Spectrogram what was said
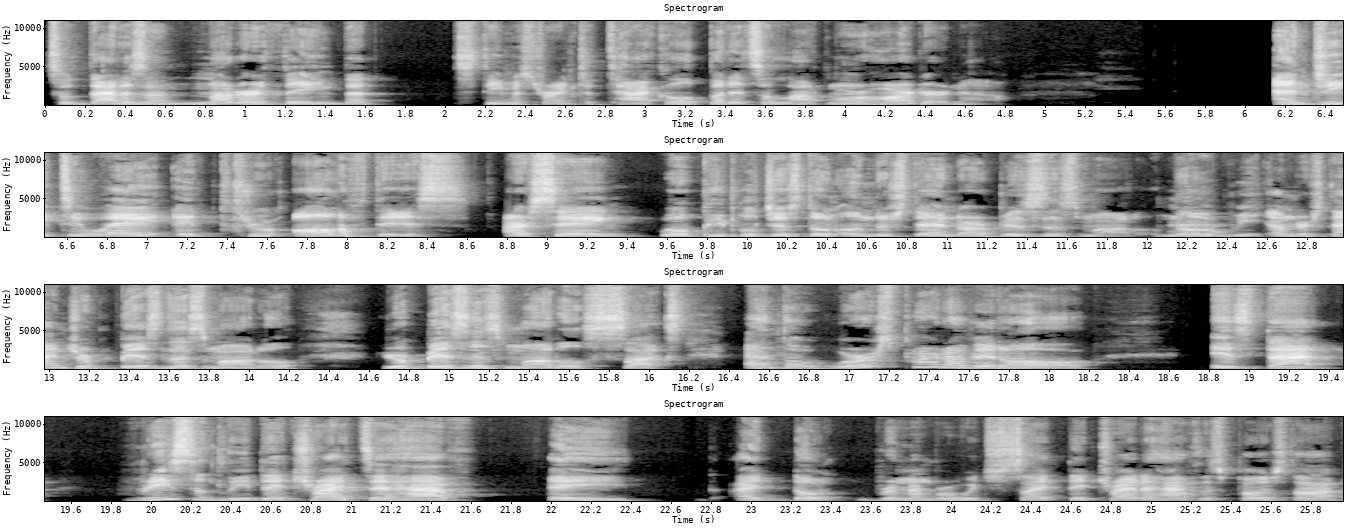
So that is another thing that Steam is trying to tackle, but it's a lot more harder now. And G2A, it, through all of this, are saying, well, people just don't understand our business model. No, we understand your business model. Your business model sucks. And the worst part of it all is that recently they tried to have a I don't remember which site they tried to have this post on,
